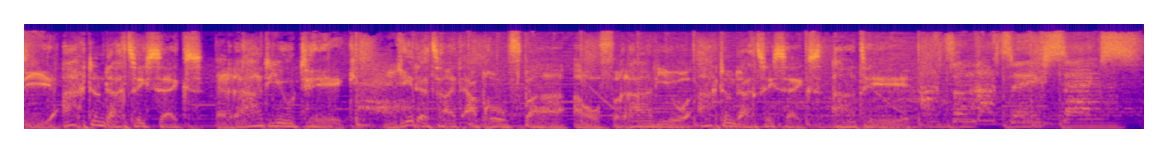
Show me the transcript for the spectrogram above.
Die 88,6 Radiothek. Jederzeit abrufbar auf radio886.at. 88,6. Eighty-eight, sex.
